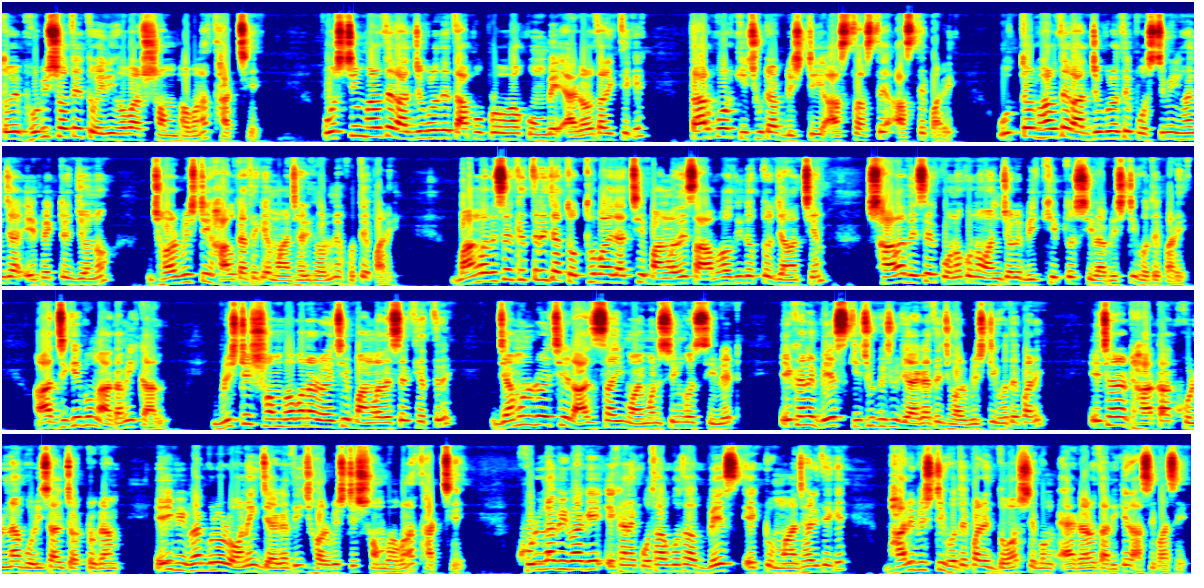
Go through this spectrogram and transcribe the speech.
তবে ভবিষ্যতে তৈরি হবার সম্ভাবনা থাকছে। পশ্চিম ভারতের রাজ্যগুলোতে তাপপ্রবাহ কমবে এগারো তারিখ থেকে, তারপর কিছুটা বৃষ্টি আস্তে আস্তে আসতে পারে। উত্তর ভারতের রাজ্যগুলোতে পশ্চিমী ঝঞ্ঝা এফেক্টের জন্য ঝড় বৃষ্টি হালকা থেকে মাঝারি ধরনের হতে পারে। বাংলাদেশের ক্ষেত্রে যা তথ্য পাওয়া যাচ্ছে, বাংলাদেশ আবহাওয়া অধিদপ্তর জানাচ্ছেন সারা দেশের কোনো কোনো অঞ্চলে বিক্ষিপ্ত শিলাবৃষ্টি হতে পারে। আজকে এবং আগামীকাল বৃষ্টির সম্ভাবনা রয়েছে বাংলাদেশের ক্ষেত্রে। যেমন রয়েছে রাজশাহী, ময়মনসিংহ, সিলেট। এখানে বেশ কিছু কিছু জায়গাতে ঝড় বৃষ্টি হতে পারে। এছাড়া ঢাকা, খুলনা, বরিশাল, চট্টগ্রাম এই বিভাগগুলোর অনেক জায়গাতেই ঝড় বৃষ্টির সম্ভাবনা থাকছে। খুলনা বিভাগে এখানে কোথাও কোথাও বেশ একটু মাঝারি থেকে ভারী বৃষ্টি হতে পারে দশ এবং এগারো তারিখের আশেপাশে।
